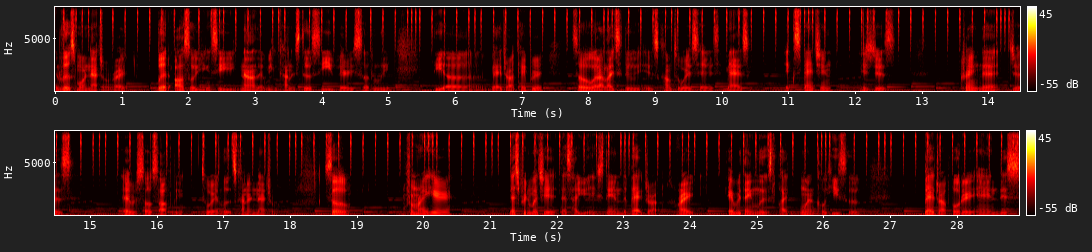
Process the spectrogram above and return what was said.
it looks more natural right? But also you can see now that we can kind of still see very subtly the uh backdrop paper. So what i like to do is come to where it says mask expansion. Is just crank that just ever so softly to where it looks kind of natural. So from right here that's pretty much it. That's how you extend the backdrop right? Everything looks like one cohesive backdrop folder and this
